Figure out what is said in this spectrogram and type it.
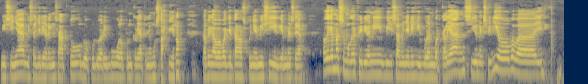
Misinya bisa jadi rank 1 22.000 walaupun kelihatannya mustahil. Tapi nggak apa-apa kita harus punya misi gamers ya. Oke mas, semoga video ini bisa menjadi hiburan buat kalian. See you next video. Bye bye.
